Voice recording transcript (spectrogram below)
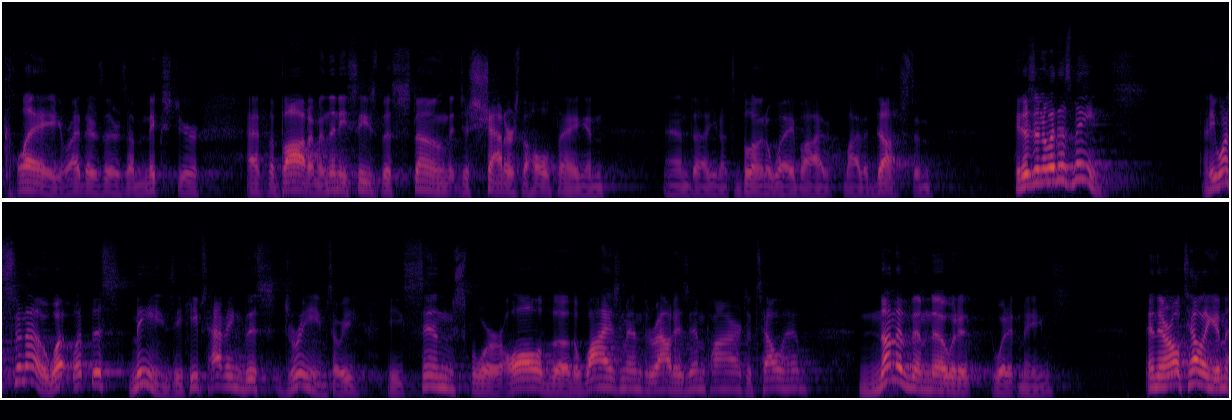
clay, right? There's, there's a mixture at the bottom, and then he sees this stone that just shatters the whole thing, and, and uh, you know, it's blown away by, by the dust. And he doesn't know what this means. And he wants to know what, what this means. He keeps having this dream. So he, he sends for all of the, the wise men throughout his empire to tell him. None of them know what it, what it means. And they're all telling him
